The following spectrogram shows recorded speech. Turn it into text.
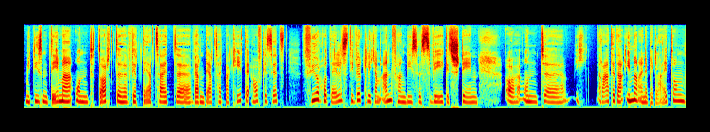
mit diesem Thema und dort äh, wird derzeit, äh, werden derzeit Pakete aufgesetzt für Hotels, die wirklich am Anfang dieses Weges stehen. Äh, und äh, ich rate da immer eine Begleitung,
